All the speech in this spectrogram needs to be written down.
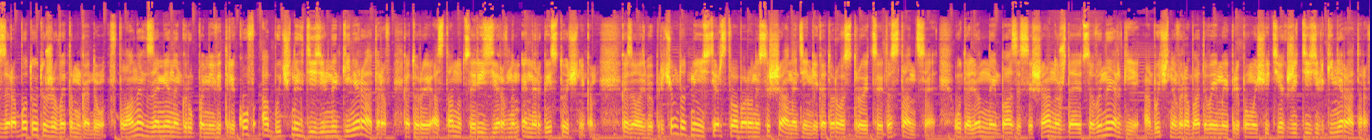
заработают уже в этом году. В планах замена группами ветряков обычных дизельных генераторов, которые останутся резервным энергоисточником. Казалось бы, при чем тут Министерство обороны США, на деньги которого строится эта станция? Удаленные базы США нуждаются в энергии, обычно вырабатываемой при помощи тех же дизель-генераторов.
